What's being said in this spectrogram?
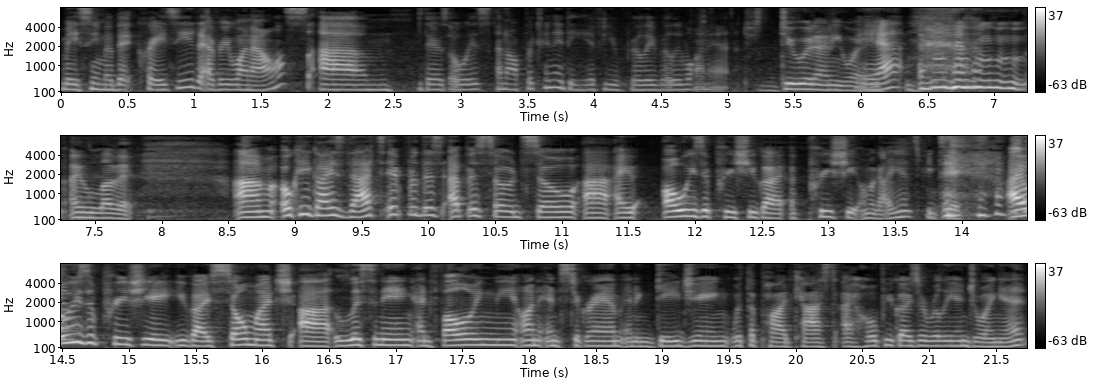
may seem a bit crazy to everyone else, um, there's always an opportunity if you really, really want it. just do it anyway Yeah. I love it. Um, okay, guys, that's it for this episode. So uh, I always appreciate you guys. Appreciate. Oh my god, I can't speak today. I always appreciate you guys so much uh, listening and following me on Instagram and engaging with the podcast. I hope you guys are really enjoying it.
